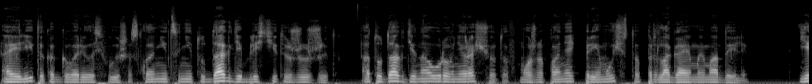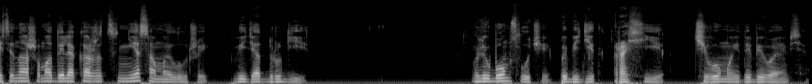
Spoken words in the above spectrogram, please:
А элита, как говорилось выше, склонится не туда, где блестит и жужжит, а туда, где на уровне расчетов можно понять преимущества предлагаемой модели. Если наша модель окажется не самой лучшей, победят другие – в любом случае победит Россия, чего мы и добиваемся.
